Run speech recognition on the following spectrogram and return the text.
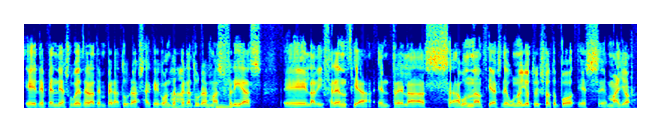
depende a su vez de la temperatura. O sea que con ah. temperaturas más mm. frías, la diferencia entre las abundancias de uno y otro isótopo es eh, mayor.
